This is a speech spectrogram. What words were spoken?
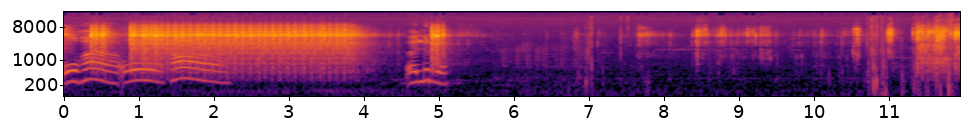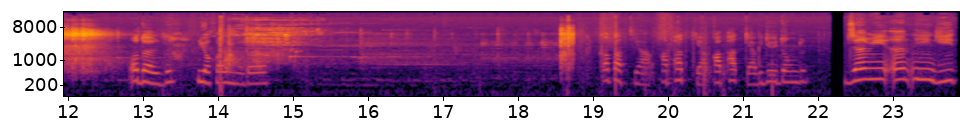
Oha, oha. Öldür bu. O da öldü. Yok ölmedi Kapat ya, kapat ya, kapat ya. Videoyu dondur. Camiyen git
